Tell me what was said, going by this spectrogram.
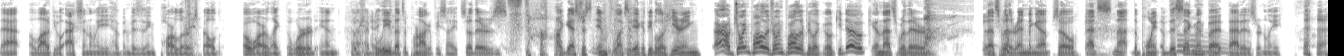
that a lot of people accidentally have been visiting Parlor spelled OR, like the word, and uh, okay. I believe that's a pornography site. So there's, Stop. I guess, just influx. yeah, because people are hearing, oh, join Parler, join Parler. People like, okie doke, and that's where they're. that's where they're ending up. So that's not the point of this segment, but that is certainly a,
